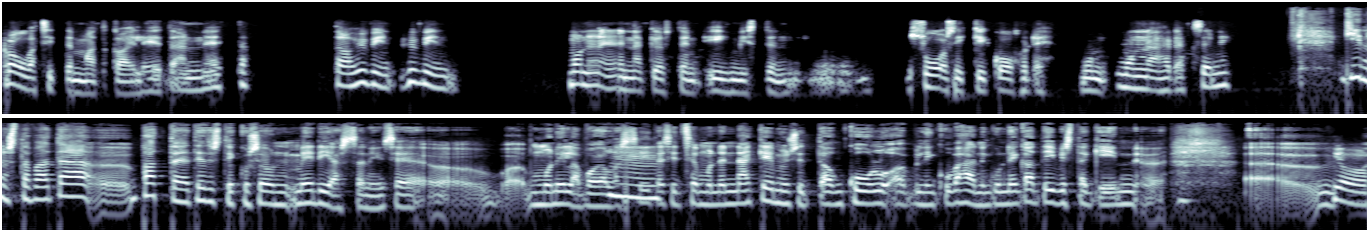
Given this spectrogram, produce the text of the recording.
rouvat sitten matkailee tänne. Että tämä on hyvin, hyvin monennäköisten ihmisten suosikkikohde mun, mun nähdäkseni. Kiinnostavaa tämä pattaja tietysti kun se on mediassa, niin se monilla voi olla mm. siitä sitten semmoinen näkemys, että on kuullut niin kuin vähän niin kuin negatiivistakin Joo.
